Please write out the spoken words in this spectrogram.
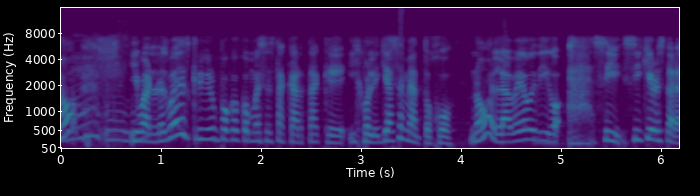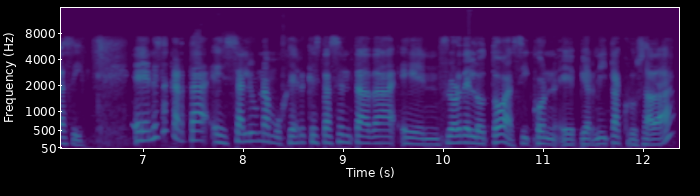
¿no? Y bueno, les voy a describir un poco cómo es esta carta que, híjole, ya se me antojó, ¿no? La veo y digo, ah, sí, sí quiero estar así. En esta carta eh, sale una mujer que está sentada en flor de loto, así con eh, piernita cruzada.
